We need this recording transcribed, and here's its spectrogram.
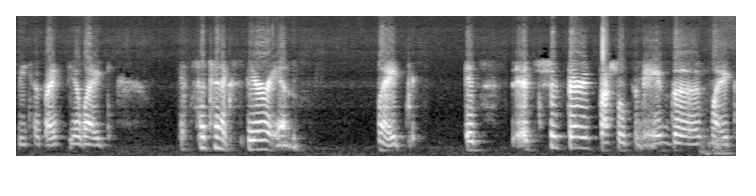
because I feel like it's such an experience. Like it's it's just very special to me. The mm-hmm. like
